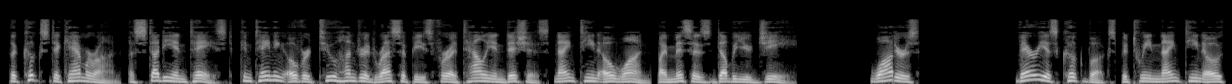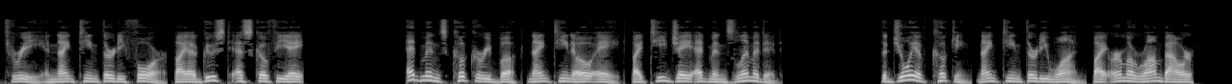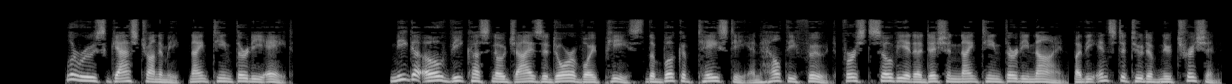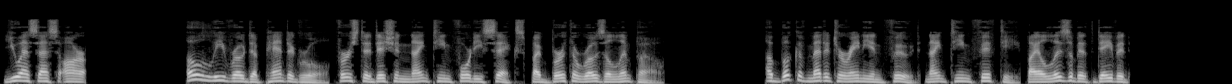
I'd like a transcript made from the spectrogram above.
The Cook's Decameron, a study in taste, containing over 200 recipes for Italian dishes 1901 by Mrs. W. G. Waters Various cookbooks between 1903 and 1934 by Auguste Escoffier Edmonds Cookery Book 1908 by T. J. Edmonds Limited. The Joy of Cooking 1931 by Irma Rombauer Larousse Gastronomique 1938 Niga o Vykusnoj i Zadorovoi Peace The Book of Tasty and Healthy Food First Soviet edition 1939 by the Institute of Nutrition, USSR O Livro de Pantagruel First edition 1946 by Bertha Rosa Limpo a Book of Mediterranean Food 1950 by Elizabeth David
